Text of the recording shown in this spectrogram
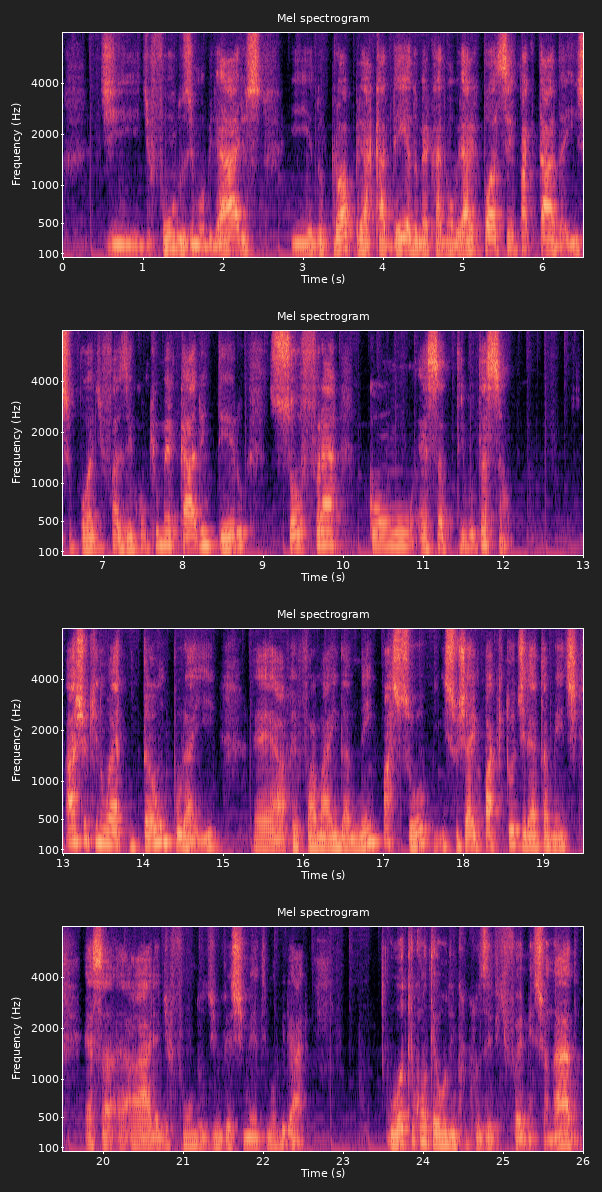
de, de fundos imobiliários, e do própria cadeia do mercado imobiliário que pode ser impactada. E isso pode fazer com que o mercado inteiro sofra com essa tributação. Acho que não é tão por aí. É, a reforma ainda nem passou, isso já impactou diretamente essa a área de fundos de investimento imobiliário. O outro conteúdo, inclusive, que foi mencionado,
